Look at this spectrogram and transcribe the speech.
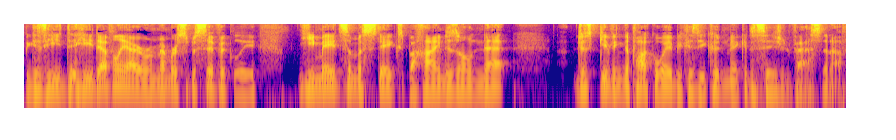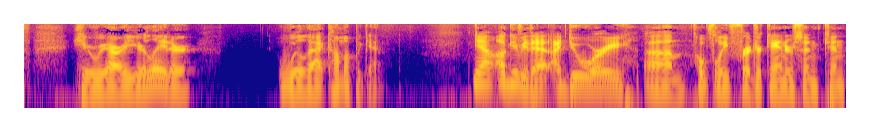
Because he he definitely I remember specifically he made some mistakes behind his own net just giving the puck away because he couldn't make a decision fast enough. Here we are a year later. Will that come up again? Yeah, I'll give you that. I do worry. Um, hopefully, Frederik Andersen can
